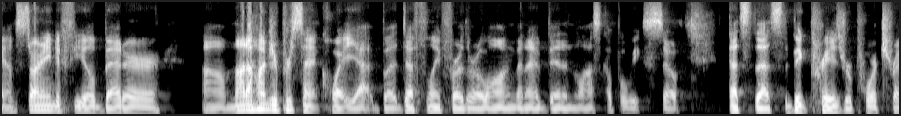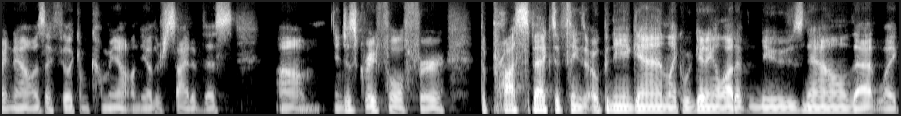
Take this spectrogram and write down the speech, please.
i'm starting to feel better um, not 100% quite yet but definitely further along than i've been in the last couple weeks. So that's that's the big praise reports right now as i feel like i'm coming out on the other side of this um, and just grateful for the prospect of things opening again. Like we're getting a lot of news now that like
